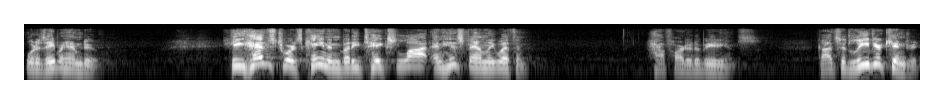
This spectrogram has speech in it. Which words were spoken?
What does Abraham do? He heads towards Canaan, but he takes Lot and his family with him. Half hearted obedience. God said, Leave your kindred.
